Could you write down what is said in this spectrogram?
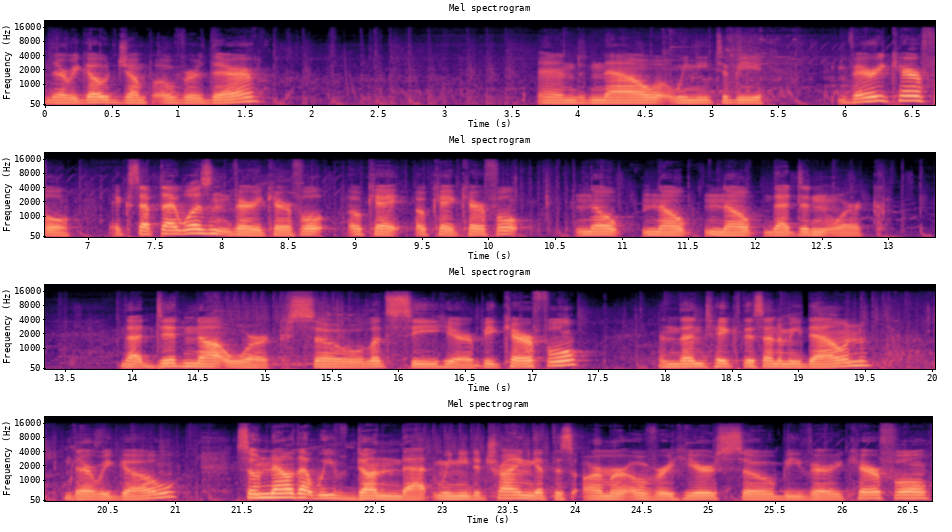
There we go jump over there. And now we need to be very careful except I wasn't very careful. Okay okay careful. Nope nope nope that didn't work. That did not work. So let's see here. Be careful and then take this enemy down. There we go so now that we've done that, we need to try and get this armor over here, so be very careful.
